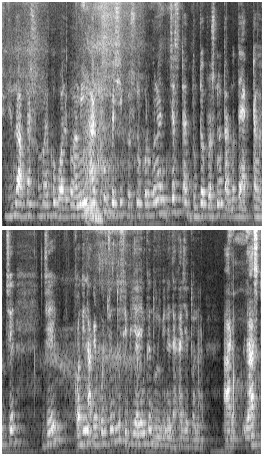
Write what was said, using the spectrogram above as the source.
সুজেন্দ্র আপনার সময় খুব অল্প। আমি আর খুব বেশি প্রশ্ন করব না জাস্ট আর দুটো প্রশ্ন, তার মধ্যে একটা হচ্ছে যে, কদিন আগে পর্যন্ত সিপিআইএমকে দূরবীনে দেখা যেত না। আর লাস্ট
